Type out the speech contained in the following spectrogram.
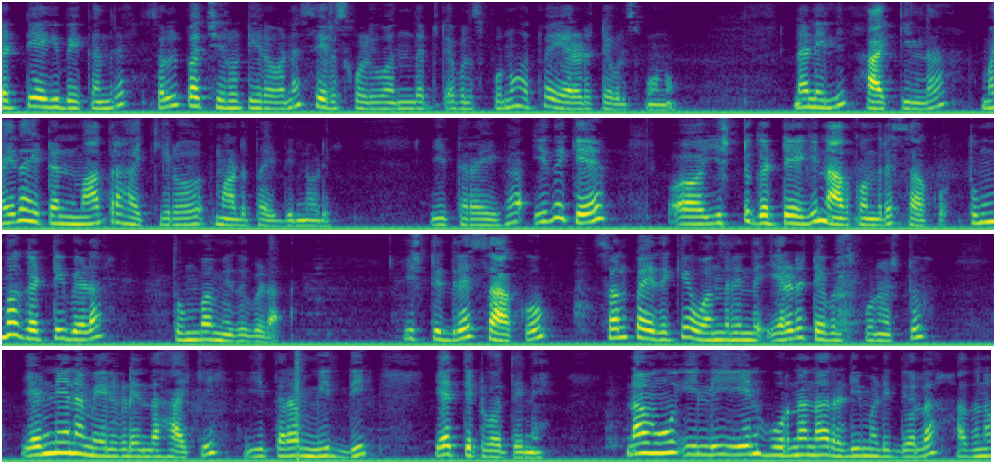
ಗಟ್ಟಿಯಾಗಿ ಬೇಕಂದ್ರೆ ಸ್ವಲ್ಪ ಚಿರೋಟಿ ರವನ್ನ ಸೇರಿಸ್ಕೊಳ್ಳಿ. ಒಂದು ಟೇಬಲ್ ಸ್ಪೂನು ಅಥವಾ ಎರಡು ಟೇಬಲ್ ಸ್ಪೂನು. ನಾನಿಲ್ಲಿ ಹಾಕಿಲ್ಲ. ಮೈದಾ ಹಿಟ್ಟನ್ನು ಮಾತ್ರ ಹಾಕಿರೋ ಮಾಡ್ತಾ ಇದ್ದೀನಿ ನೋಡಿ. ಈ ಥರ ಈಗ ಇದಕ್ಕೆ ಇಷ್ಟು ಗಟ್ಟಿಯಾಗಿ ನಾದ್ಕೊಂಡ್ರೆ ಸಾಕು. ತುಂಬ ಗಟ್ಟಿ ಬೇಡ, ತುಂಬ ಮೆದು ಬೇಡ. ಇಷ್ಟಿದ್ರೆ ಸಾಕು. ಸ್ವಲ್ಪ ಇದಕ್ಕೆ ಒಂದರಿಂದ ಎರಡು ಟೇಬಲ್ ಸ್ಪೂನಷ್ಟು ಎಣ್ಣೆನ ಮೇಲ್ಗಡೆಯಿಂದ ಹಾಕಿ ಈ ಥರ ಮಿದ್ದಿ ಎತ್ತಿಟ್ಕೋತೀನಿ. ನಾವು ಇಲ್ಲಿ ಏನು ಹೂರ್ಣನ ರೆಡಿ ಮಾಡಿದ್ವಲ್ಲ, ಅದನ್ನು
